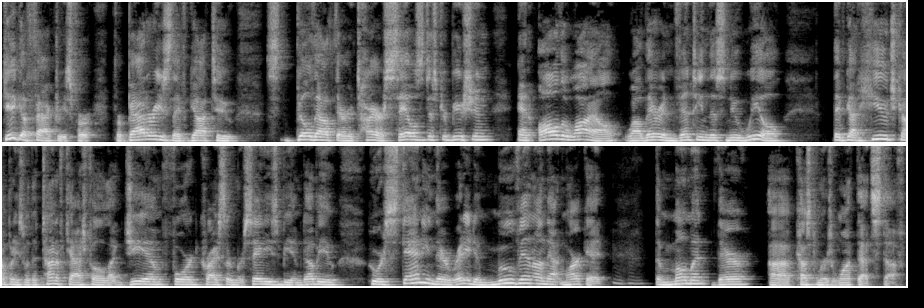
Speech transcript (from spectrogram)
gigafactories for for batteries. They've got to build out their entire sales distribution, and all the while, while they're inventing this new wheel, they've got huge companies with a ton of cash flow like GM, Ford, Chrysler, Mercedes, BMW who are standing there ready to move in on that market mm-hmm. the moment their uh, customers want that stuff.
